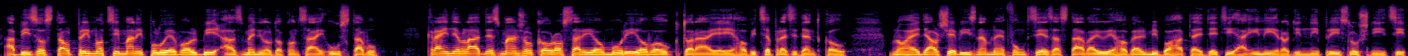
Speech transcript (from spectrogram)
Aby zostal pri moci, manipuluje voľby a zmenil dokonca aj ústavu. Krajine vládne s manželkou Rosariou Muriovou, ktorá je jeho viceprezidentkou. Mnohé ďalšie významné funkcie zastávajú jeho veľmi bohaté deti a iní rodinní príslušníci.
